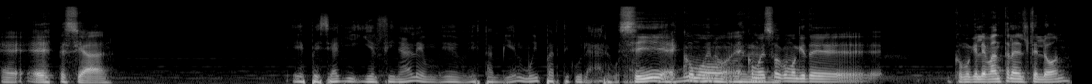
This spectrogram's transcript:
Eh, es especial. Es especial y, el final es, también muy particular. Sí, es, como, es como eso, como que te. Como que levantan el telón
